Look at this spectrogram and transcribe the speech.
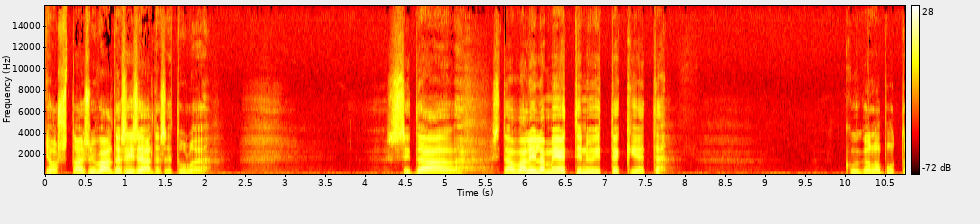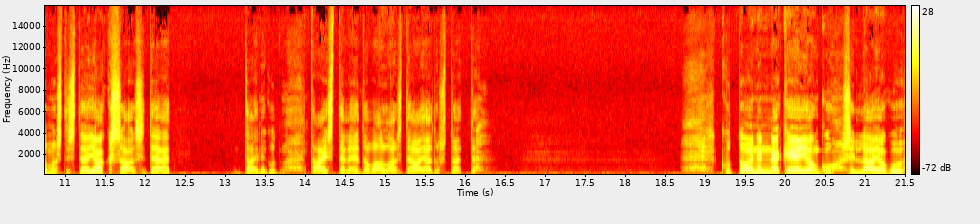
Jostain syvältä sisältä se tulee. Sitä, sitä on välillä miettinyt itsekin, että kuinka loputtomasti sitä jaksaa sitä, tai niin kuin taistelee tavallaan sitä ajatusta, että kun toinen näkee jonkun, sillä on joku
